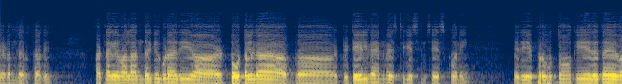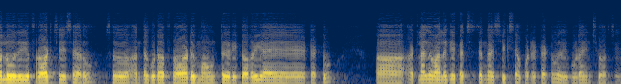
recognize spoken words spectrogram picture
చేయడం జరుగుతుంది. అట్లాగే వాళ్ళందరికీ కూడా అది టోటల్గా డీటెయిల్గా ఇన్వెస్టిగేషన్ చేసుకొని ఇది ప్రభుత్వంకి ఏదైతే వాళ్ళు ఇది ఫ్రాడ్ చేశారో సో అంతా కూడా ఫ్రాడ్ అమౌంట్ రికవరీ అయ్యేటట్టు అట్లాగే వాళ్ళకి ఖచ్చితంగా శిక్ష పడేటట్టు అది కూడా ఇన్షూర్ చేస్తారు.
